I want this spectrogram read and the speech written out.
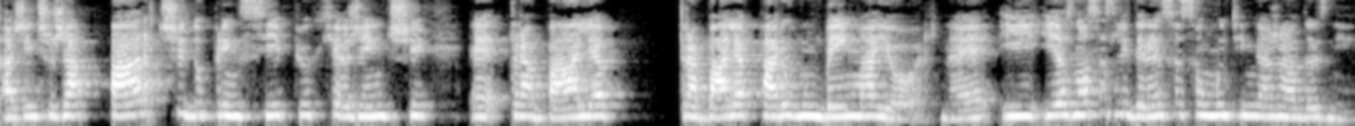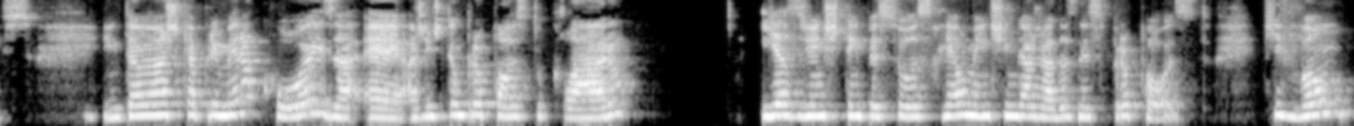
a gente já parte do princípio que a gente é, trabalha trabalha para um bem maior, né? E, e, as nossas lideranças são muito engajadas nisso. Então, eu acho que a primeira coisa é a gente ter um propósito claro e a gente tem pessoas realmente engajadas nesse propósito, que vão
